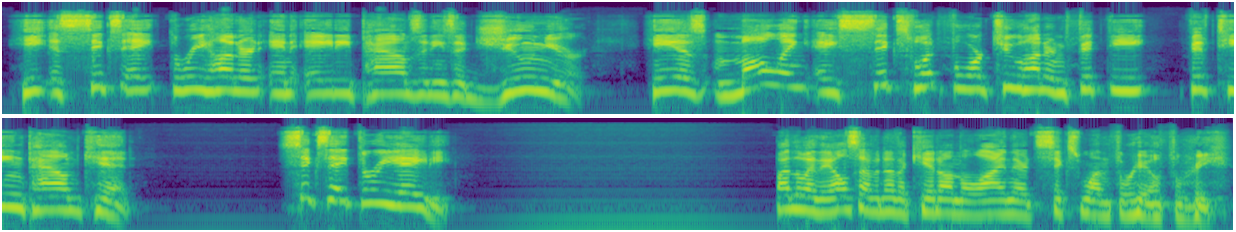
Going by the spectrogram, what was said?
He is 6'8, 380 pounds, and he's a junior. He is mauling a 6'4, 250, 15 pound kid. 6'8, 380. By the way, they also have another kid on the line there at 61303.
